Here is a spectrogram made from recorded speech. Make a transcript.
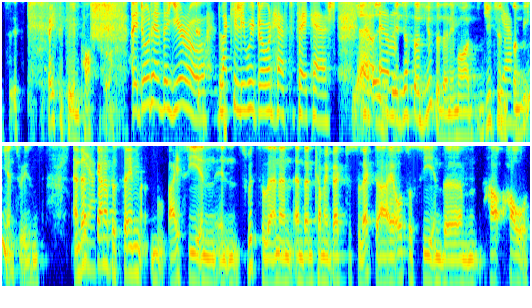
It's, it's basically impossible. They don't have the euro. Luckily, we don't have to pay cash. Yeah, no, they, um, they, just don't use it anymore due to yeah. the convenience reasons. And that's yeah. kind of the same I see in in Switzerland. And and then coming back to Selecta, I also see in the um, how how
